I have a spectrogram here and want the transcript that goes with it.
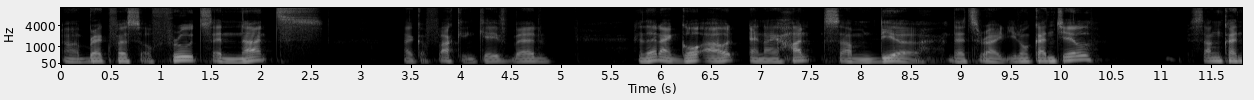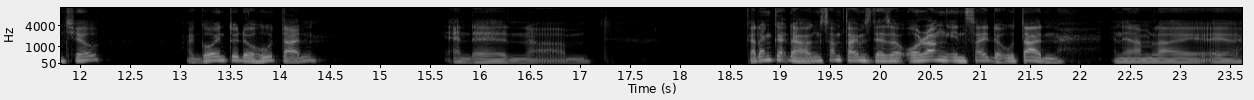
uh, breakfast of fruits and nuts, like a fucking caveman. And then I go out and I hunt some deer. That's right. You know kancil? Sang kancil. I go into the hutan and then um, kadang-kadang sometimes there's a orang inside the hutan. And then I'm like, eh,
